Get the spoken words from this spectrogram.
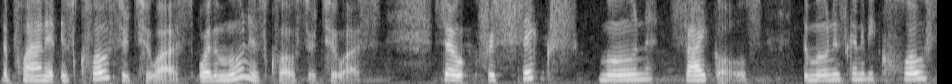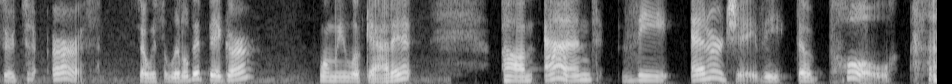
the planet is closer to us, or the moon is closer to us. So for six moon cycles, the moon is going to be closer to Earth. So it's a little bit bigger when we look at it. Um, and the energy, the, the pull,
